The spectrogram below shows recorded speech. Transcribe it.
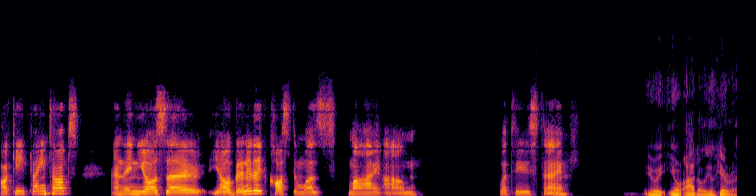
hockey playing tops. And then yeah, so your Bernadette Coston was my um what do you say? Your your idol, your hero.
